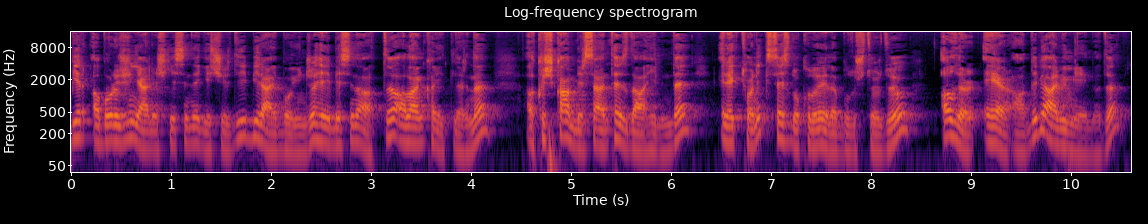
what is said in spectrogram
bir aborjin yerleşkesinde geçirdiği bir ay boyunca heybesine attığı alan kayıtlarını akışkan bir sentez dahilinde elektronik ses dokularıyla buluşturduğu Other Air adlı bir albüm yayınladı.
